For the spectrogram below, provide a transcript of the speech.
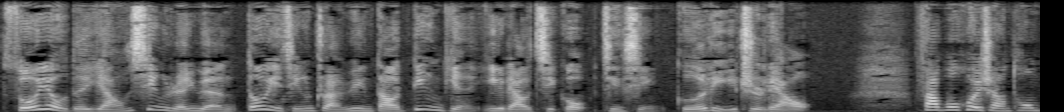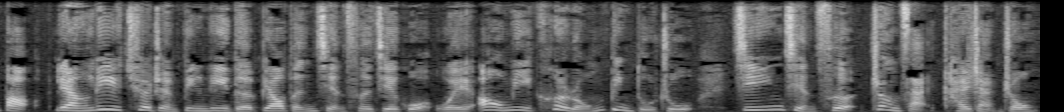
所有的阳性人员都已经转运到定点医疗机构进行隔离治疗。发布会上通报，两例确诊病例的标本检测结果为奥密克戎病毒株，基因检测正在开展中。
